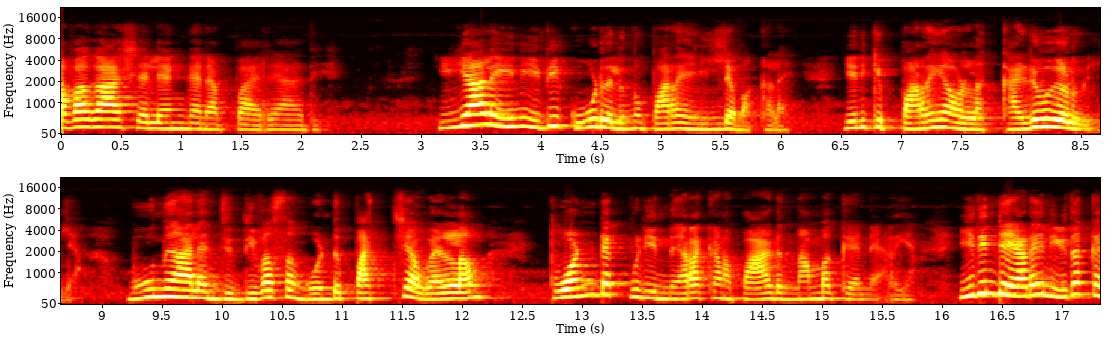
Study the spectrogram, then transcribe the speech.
അവകാശ ലംഘന പരാതി. ഇയാൾ ഇനി ഇതിൽ കൂടുതലൊന്നും പറയാനില്ല മക്കളെ. എനിക്ക് പറയാനുള്ള കഴിവുകളുമില്ല. മൂന്ന് നാലഞ്ച് ദിവസം കൊണ്ട് പച്ച വെള്ളം തൊണ്ടക്കുഴി നിറക്കണ പാട് നമുക്ക് തന്നെ അറിയാം. ഇതിന്റെ ഇടയിൽ ഇതൊക്കെ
